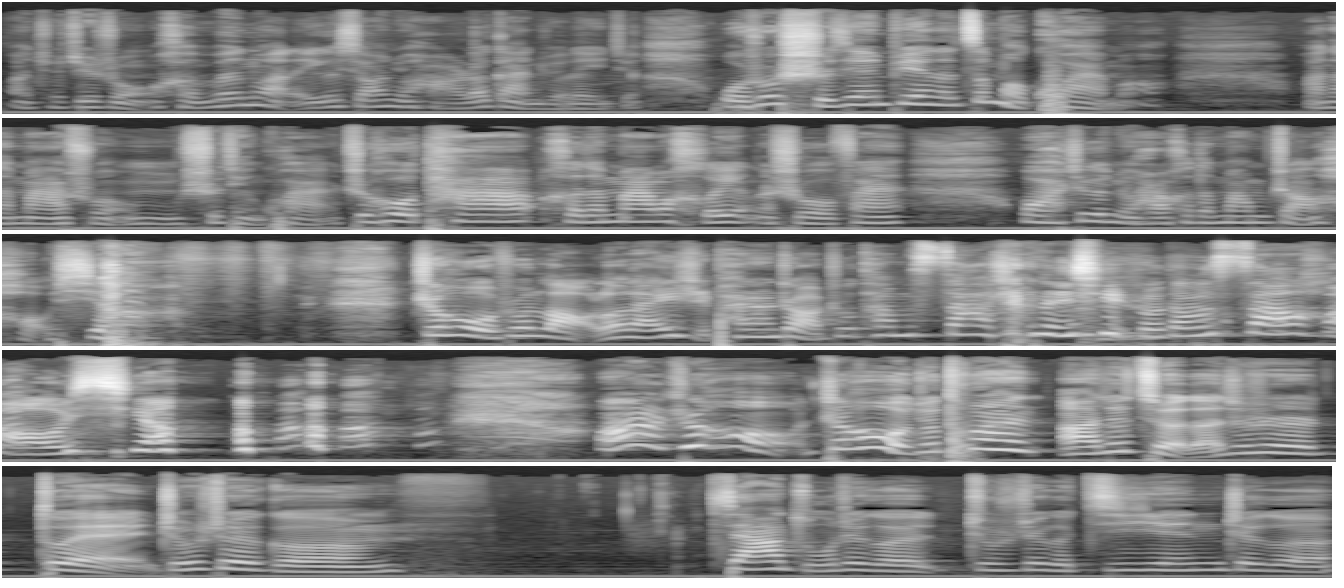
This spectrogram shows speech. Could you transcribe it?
啊，就这种很温暖的一个小女孩的感觉了已经。我说时间变得这么快吗？完，他妈说嗯是挺快。之后他和他妈妈合影的时候，发现哇，这个女孩和他妈妈长得好像。之后我说姥姥来一起拍张照。之后他们仨站在一起说他们仨好像。完了之后，之后我就突然啊就觉得就是对，就是这个家族这个就是这个基因这个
